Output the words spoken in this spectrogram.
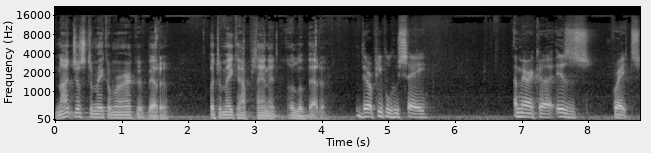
not just to make America better, but to make our planet a little better. There are people who say America is great.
